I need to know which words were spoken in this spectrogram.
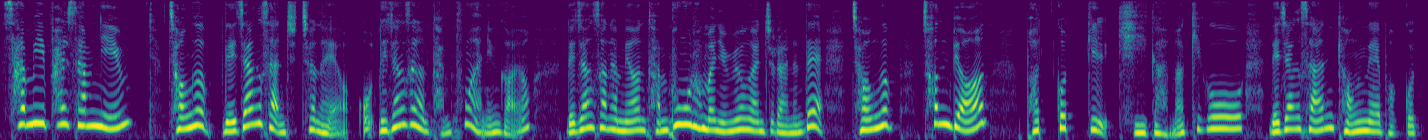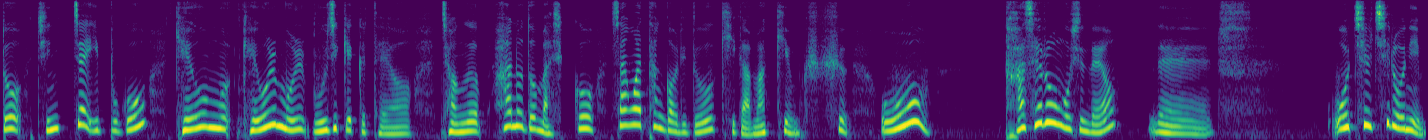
3283님, 정읍 내장산 추천해요. 어, 내장산은 단풍 아닌가요? 내장산 하면 단풍으로만 유명한 줄 아는데 정읍 천변 벚꽃길 기가 막히고 내장산 경내 벚꽃도 진짜 이쁘고 개울물 개울물 무지 깨끗해요. 정읍 한우도 맛있고 쌍화탕 거리도 기가 막힘. 오, 다 새로운 곳인데요. 네. 5775님,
